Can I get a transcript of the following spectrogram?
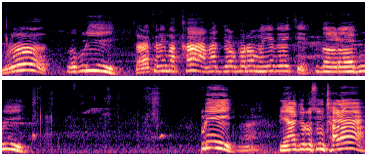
বুড়ো ও বুড়ি। তাড়াতাড়ি মাখা আমার জল গরম হয়ে গেছে। দাঁড়া বুড়ি। বুড়ি পেঁয়াজ রসুন ছাড়া?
